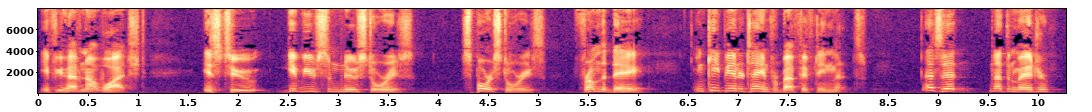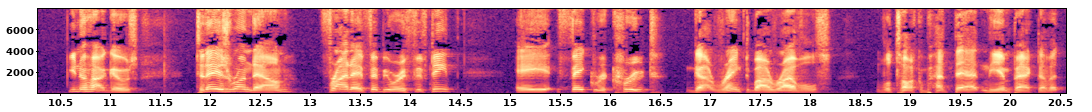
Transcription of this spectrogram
if you have not watched, is to give you some news stories, sports stories from the day, and keep you entertained for about 15 minutes. That's it. Nothing major. You know how it goes. Today's rundown, Friday, February 15th, a fake recruit got ranked by rivals. We'll talk about that and the impact of it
